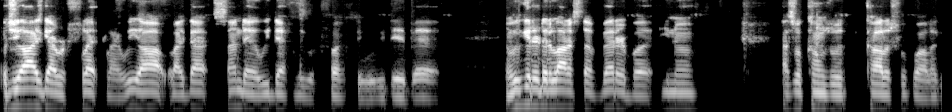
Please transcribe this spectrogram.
But you always gotta reflect. Like we all like that Sunday we definitely reflected what we did bad, and we could have did a lot of stuff better. But you know that's what comes with college football, like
